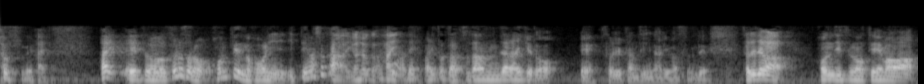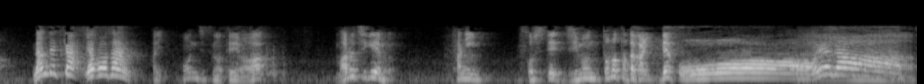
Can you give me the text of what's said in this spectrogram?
そうっすねはいはい。はい、えっ、と、そろそろ本編の方に行ってみましょうか。あ行きましょうか今はい日はね、割と雑談じゃないけど、えそういう感じになりますんで。それでは、本日のテーマは、何ですか？ヤコウさんはい。本日のテーマは、マルチゲーム、他人、そして自分との戦いです。おー、お願いしま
